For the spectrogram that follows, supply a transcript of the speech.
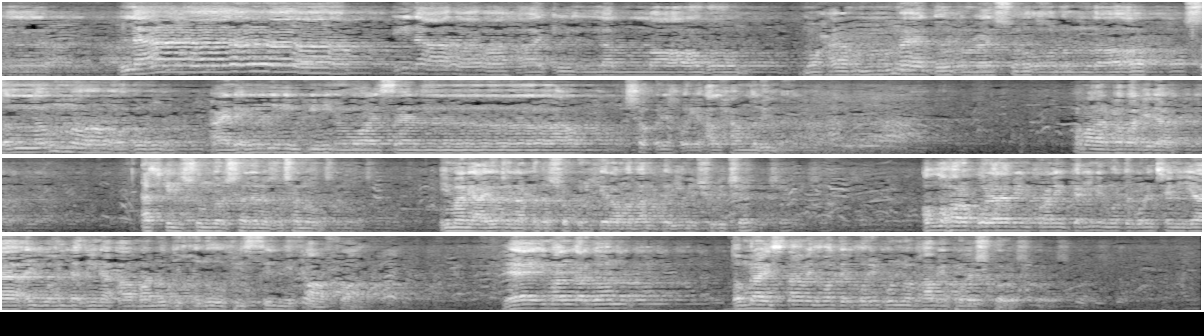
إلا لا إله إلا الله محمد رسول الله صلى الله عليه وسلم. সকলে করি আলহামদুলিল্লাহ। আমার বাবাজিরা, আজকে এই সুন্দর সাজানো গোছানো ইমানে আয়োজন আপনাদের সকলকে রমাদান করিমের শুভেচ্ছা। আল্লাহ আলামিন কারীমের মধ্যে বলেছেন, ইয়া আইয়ুহাল্লাযীনা আমানু দুখুলু ফিস সিলমি কাফা। হে ঈমানদারগণ, তোমরা ইসলামের মধ্যে পরিপূর্ণভাবে প্রবেশ করো।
